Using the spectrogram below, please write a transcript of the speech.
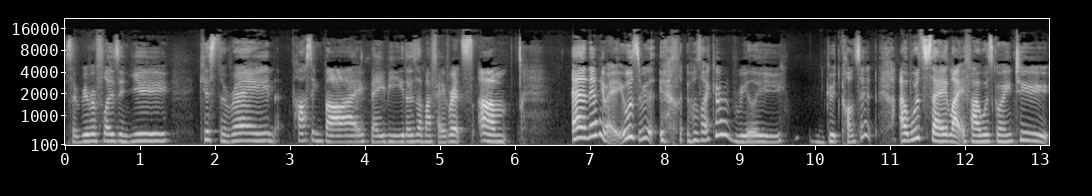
so River Flows in You, Kiss the Rain, Passing By, Maybe, those are my favorites. Um, and anyway, it was re- it was like a really good concert. I would say like if I was going to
